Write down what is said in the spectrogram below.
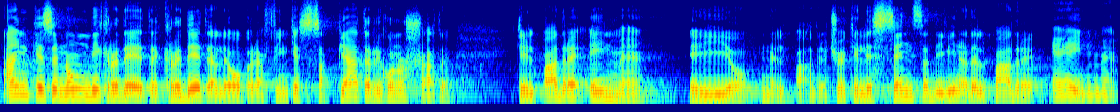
anche se non mi credete, credete alle opere affinché sappiate e riconosciate che il Padre è in me e io nel Padre, cioè che l'essenza divina del Padre è in me,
